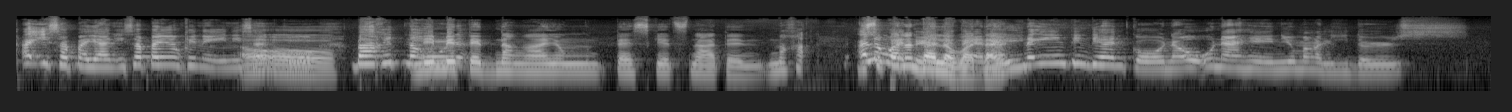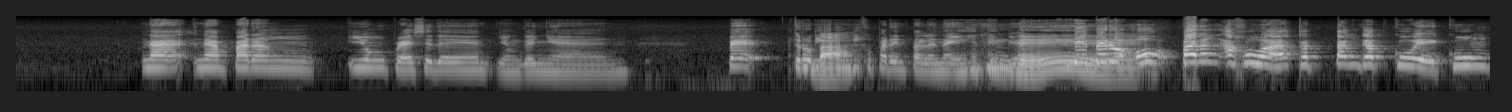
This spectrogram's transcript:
Ay, isa pa yan. Isa pa yung kinainisan ko. Oo. Bakit nauna? Limited na nga yung test kits natin. Maka, Alam mo, pa ito ng dalawa, ito day? ha? Naiintindihan ko na uunahin yung mga leaders na, na parang yung president, yung ganyan. Pe, True hindi, ba? Hindi ko pa rin pala naiintindihan. Hindi. Hindi, pero oh, parang ako ha, katanggap ko eh, kung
